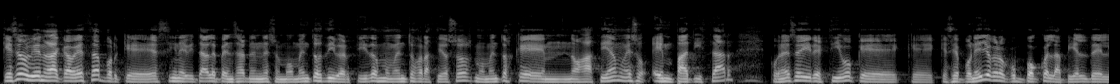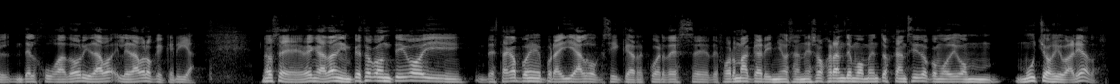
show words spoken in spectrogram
¿Qué se os viene a la cabeza? Porque es inevitable pensar en eso, en momentos divertidos, momentos graciosos, momentos que nos hacían eso, empatizar con ese directivo que, que, se ponía yo creo que un poco en la piel del, del jugador y, daba, y le daba lo que quería. No sé, venga, Dani, empiezo contigo y destaca por ahí algo que sí que recuerdes eh, de forma cariñosa en esos grandes momentos que han sido, como digo, muchos y variados.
